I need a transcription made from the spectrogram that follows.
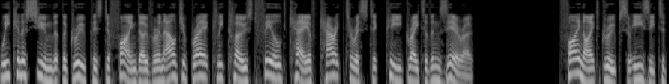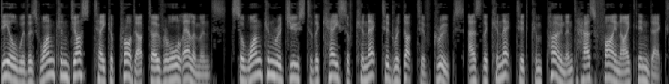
we can assume that the group is defined over an algebraically closed field K of characteristic p greater than 0. Finite groups are easy to deal with as one can just take a product over all elements, so one can reduce to the case of connected reductive groups as the connected component has finite index.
